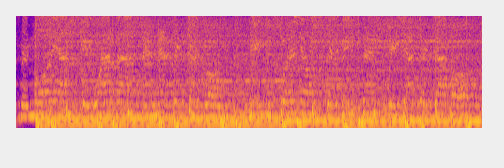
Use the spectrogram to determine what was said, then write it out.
las memorias que guardas en ese cajón Y tus sueños te dicen que ya se acabó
